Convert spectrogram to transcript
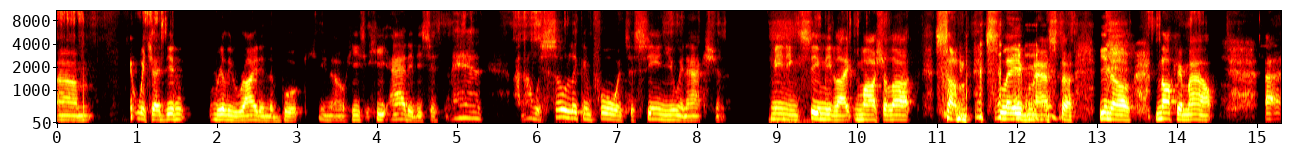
um, which I didn't really write in the book. You know, he he added, he says, "Man, and I was so looking forward to seeing you in action." Meaning, see me like martial art, some slave master, you know, knock him out. Uh,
